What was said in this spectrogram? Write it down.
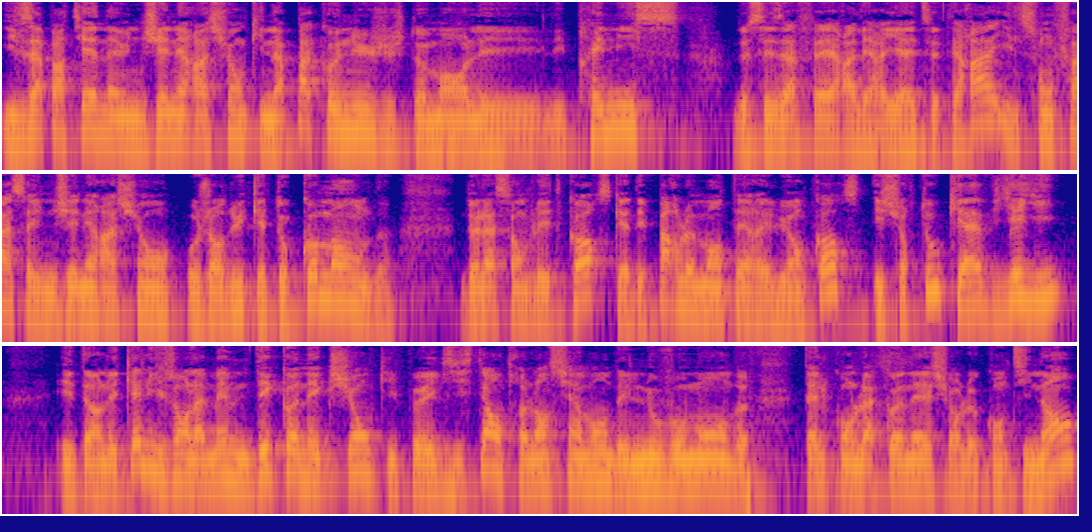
Ils appartiennent à une génération qui n'a pas connu justement les prémices de ces affaires, Aléria, etc. Ils sont face à une génération aujourd'hui qui est aux commandes de l'Assemblée de Corse, qui a des parlementaires élus en Corse et surtout qui a vieilli et dans lesquels ils ont la même déconnexion qui peut exister entre l'ancien monde et le nouveau monde tel qu'on la connaît sur le continent,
